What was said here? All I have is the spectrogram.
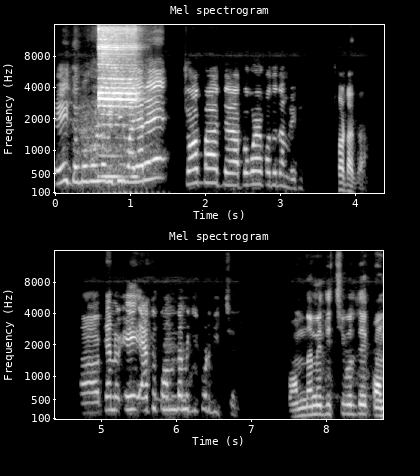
এই দ্রব্যমূল্য বৃদ্ধির বাজারে চপ বা পকোড়ার কত দাম রেখেছেন? ছ টাকা। কেন এই এত কম দামে কি করে দিচ্ছেন? কম দামে দিচ্ছি বলতে কম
